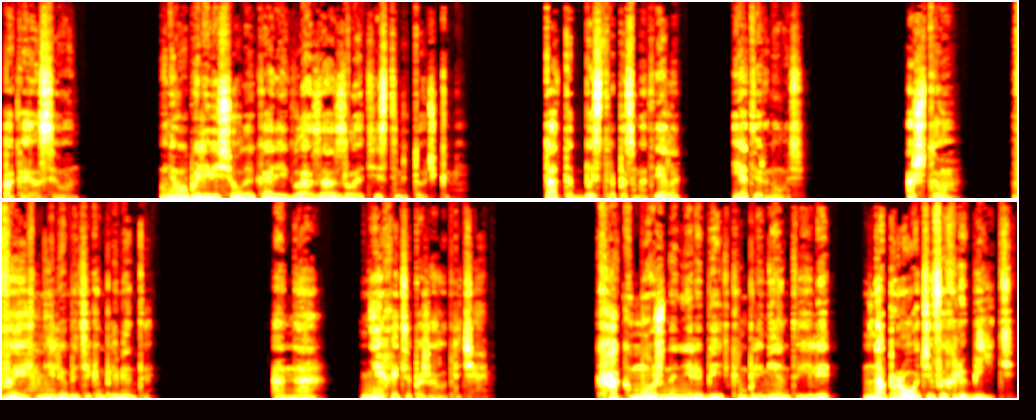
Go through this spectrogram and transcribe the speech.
покаялся он. У него были веселые карие глаза с золотистыми точками. Тата быстро посмотрела и отвернулась. «А что, вы не любите комплименты?» Она нехотя пожала плечами. Как можно не любить комплименты или, напротив, их любить?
